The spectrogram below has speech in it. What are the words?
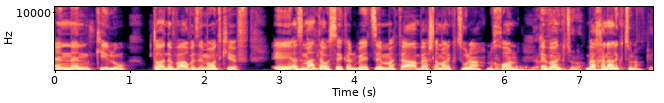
אין, אין, כאילו, אותו הדבר, וזה מאוד כיף. אה, אז מה אתה עושה כאן בעצם? אתה בהשלמה לקצונה, נכון? בהכנה הבנ- לקצונה. בהכנה לקצונה. כן.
